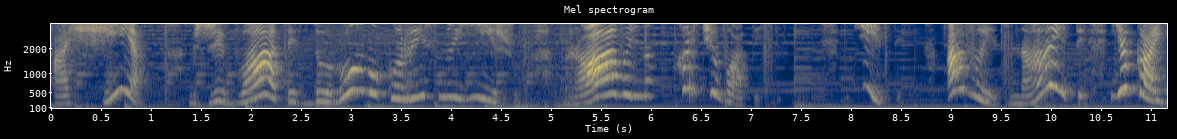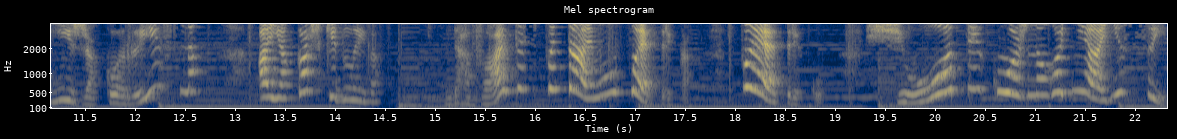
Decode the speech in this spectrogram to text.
а ще вживати здорову корисну їжу, правильно харчуватися. Діти, ви знаєте, яка їжа корисна, а яка шкідлива? Давайте спитаємо у Петрика. Петрику, що ти кожного дня їси?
